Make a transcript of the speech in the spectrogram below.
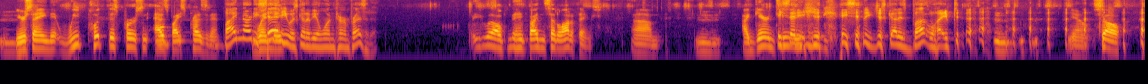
Mm. You're saying that we put this person as Well, vice president. Biden already said they- he was going to be a one-term president. Well, Biden said a lot of things. Um, mm. I guarantee He said he he said he just got his butt wiped. Mm. you know so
